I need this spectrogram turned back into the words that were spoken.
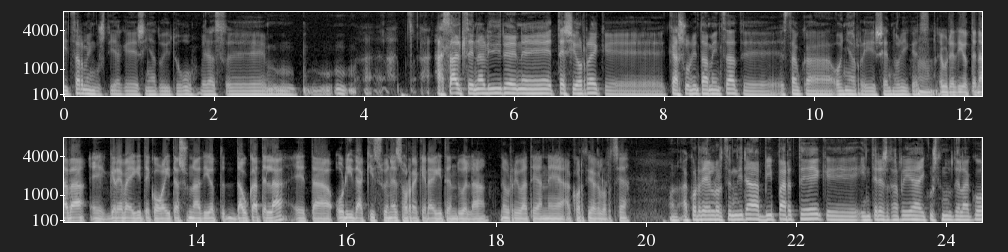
itzarmen guztiak e, sinatu ditugu. Beraz, e, azaltzen ari diren e, tesi horrek, e, kasu honetan mentzat, e, ez dauka oinarri sendorik, ez? Mm, eure diotena da, e, greba egiteko gaitasuna diot daukatela, eta hori dakizuen ez horrek egiten duela, neurri batean e, akordioak lortzea bueno, akordiak lortzen dira bi parteek e, interesgarria ikusten dutelako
